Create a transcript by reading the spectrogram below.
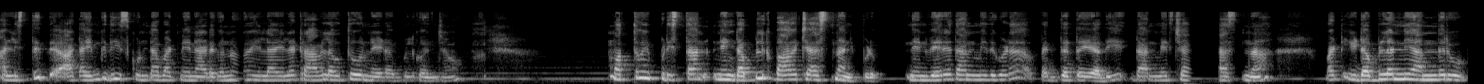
వాళ్ళు ఇస్తే ఆ టైంకి తీసుకుంటా బట్ నేను అడగను. ఇలా ఇలా ట్రావెల్ అవుతూ ఉన్నాయి డబ్బులు కొంచెం. మొత్తం ఇప్పుడు ఇస్తాను. నేను డబ్బులకు బాగా చేస్తున్నాను ఇప్పుడు. నేను వేరే దాని మీద కూడా పెద్దది అది. దాని మీద చేస్తున్నా. బట్ ఈ డబ్బులన్నీ అందరూ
